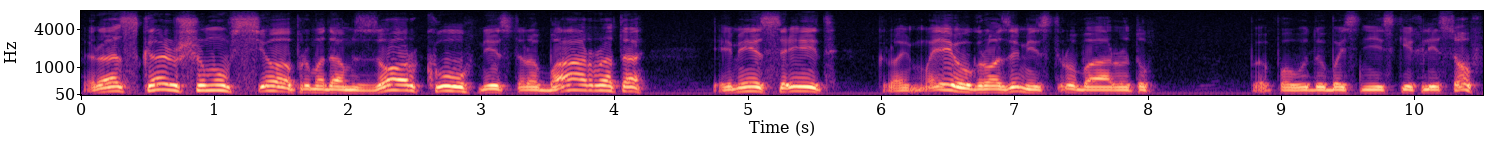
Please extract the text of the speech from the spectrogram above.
Расскажешь ему все про мадам Зорку, мистера Баррета и мисс Рид, кроме моей угрозы мистеру Баррету. По поводу боснийских лесов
